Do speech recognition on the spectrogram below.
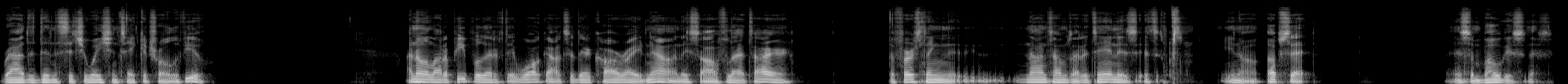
rather than the situation take control of you? I know a lot of people that if they walk out to their car right now and they saw a flat tire, the first thing nine times out of 10 is it's, you know, upset and some bogusness.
